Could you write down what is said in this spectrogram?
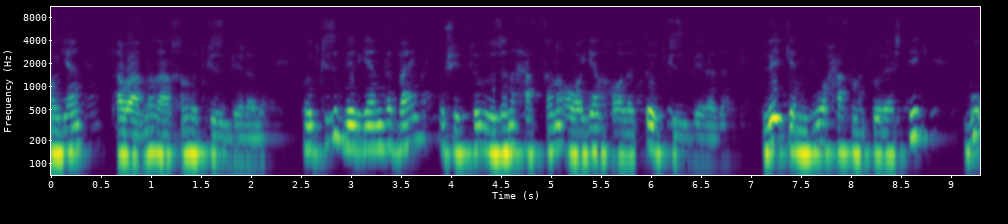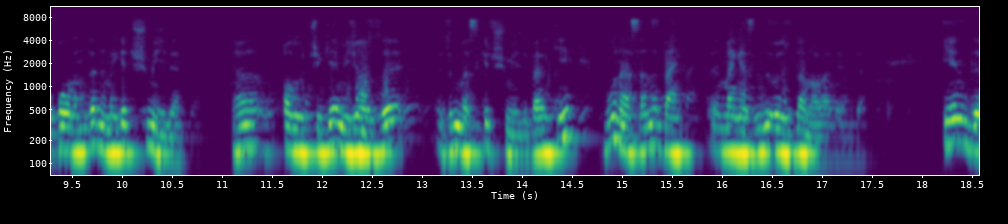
olgan tovarni narxini o'tkazib beradi. O'tkazib berganda bank o'sha yerda o'zini haqqini olgan holatda o'tkazib beradi. Lekin bu haqni to'lashlik bu o'rinda nimaga tushmaydi? Oluvchiga mijozni zimmasiga tushmaydi balki bu narsani bank e, magazinni o'zidan oladi endi. Endi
